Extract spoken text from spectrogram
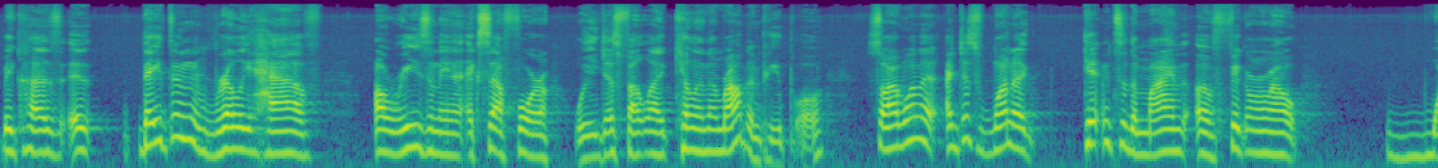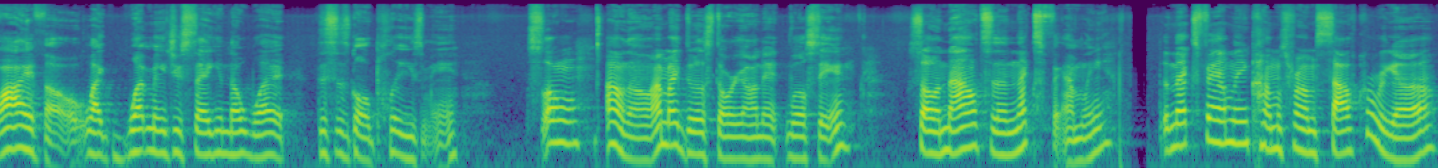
because it, they didn't really have a reasoning except for we just felt like killing and robbing people. So I want to. I just want to get into the mind of figuring out why though? Like, what made you say, you know what, this is gonna please me? So, I don't know. I might do a story on it. We'll see. So, now to the next family. The next family comes from South Korea,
